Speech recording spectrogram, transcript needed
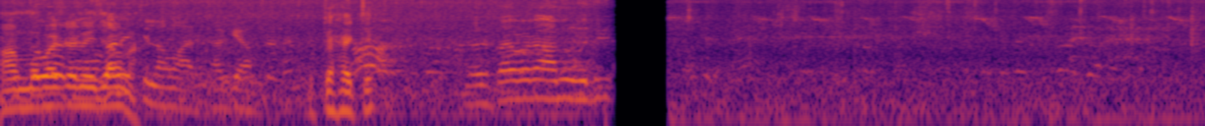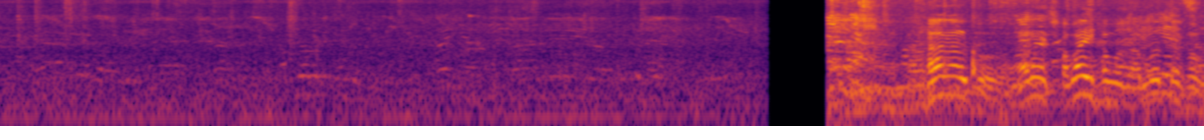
আমার মোবাইলটা নিয়ে যাও না। একটু হাইটে। হ্যাঁ গল্প। আরে, সবাই খাব আমরা তো খাব।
